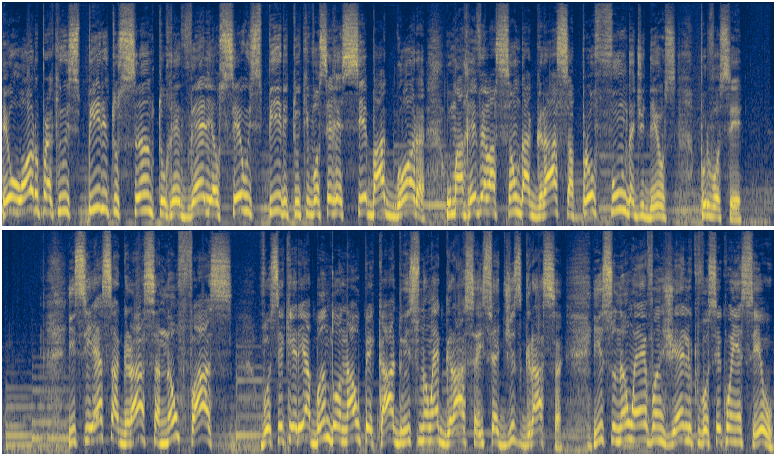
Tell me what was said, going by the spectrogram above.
eu oro para que o Espírito Santo revele ao seu espírito e que você receba agora uma revelação da graça profunda de Deus por você. E se essa graça não faz você querer abandonar o pecado, isso não é graça, isso é desgraça. Isso não é evangelho que você conheceu.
